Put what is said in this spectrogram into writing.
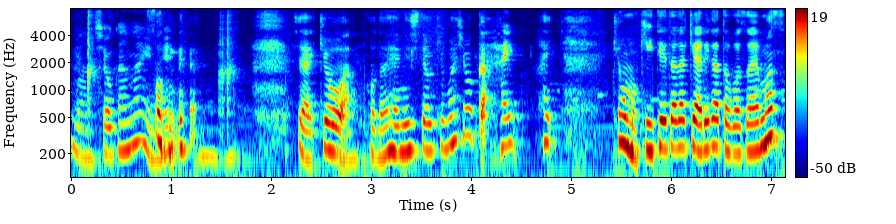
まあしょうがないね。ね。じゃあ今日はこの辺にしておきましょうか。はい。はい。今日も聞いていただきありがとうございます。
